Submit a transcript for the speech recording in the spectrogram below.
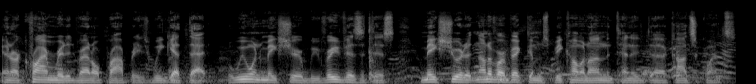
and our crime ridden rental properties. We get that. But we want to make sure we revisit this, make sure that none of our victims become an unintended uh, consequence.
